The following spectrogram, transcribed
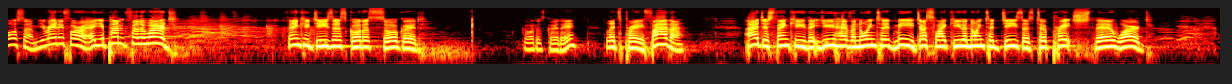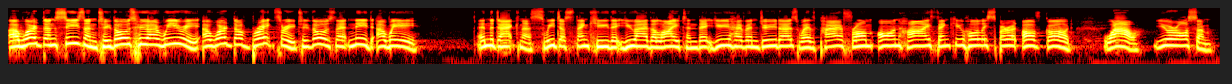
Awesome. You ready for it? Are you pumped for the word? Thank you, Jesus. God is so good. God is good, eh? Let's pray. Father, I just thank you that you have anointed me just like you anointed Jesus to preach the word. A word in season to those who are weary, a word of breakthrough to those that need a way in the darkness. We just thank you that you are the light and that you have endued us with power from on high. Thank you, Holy Spirit of God. Wow, you're awesome.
